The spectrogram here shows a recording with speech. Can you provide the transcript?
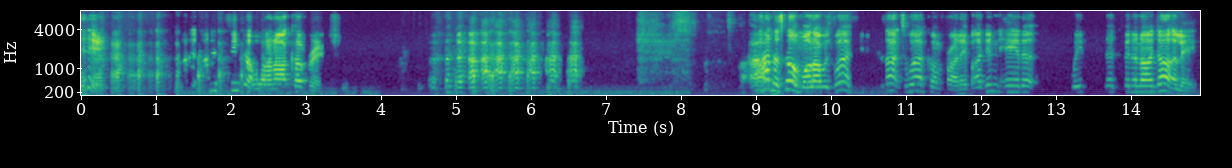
Did it? I didn't see that one on our coverage. I had us song while I was working because I had to work on Friday, but I didn't hear that we there'd been a nine data league.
